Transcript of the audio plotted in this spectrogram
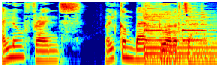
Hello friends, welcome back to our channel.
